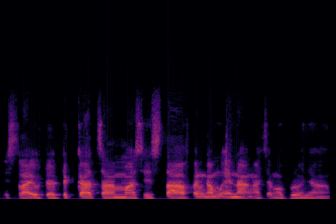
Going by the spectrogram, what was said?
istilah udah dekat sama si staff kan kamu enak ngajak ngobrolnya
